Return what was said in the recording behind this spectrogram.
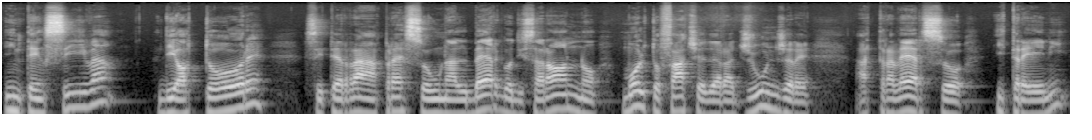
intensiva di otto ore, si terrà presso un albergo di Saronno molto facile da raggiungere attraverso i treni,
